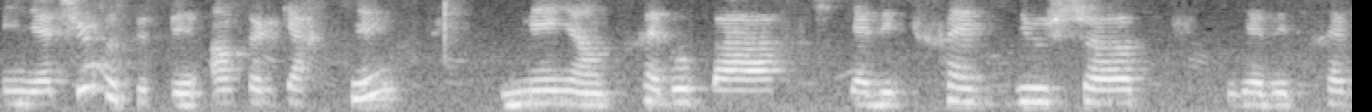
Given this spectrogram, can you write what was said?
miniature, parce que c'est un seul quartier, mais il y a un très beau parc, il y a des très vieux shops, il y a des très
